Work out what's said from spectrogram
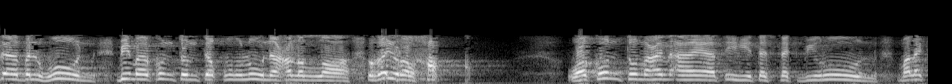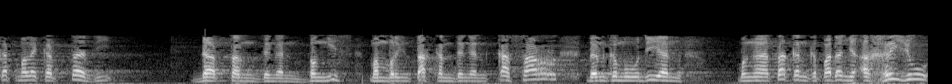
azab al-hun bima kuntum taquluna 'ala Allah ghairal haqq. Wa kuntum an ayatihi tastakbirun. Malaikat-malaikat tadi datang dengan bengis, memerintahkan dengan kasar dan kemudian mengatakan kepadanya akhriju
